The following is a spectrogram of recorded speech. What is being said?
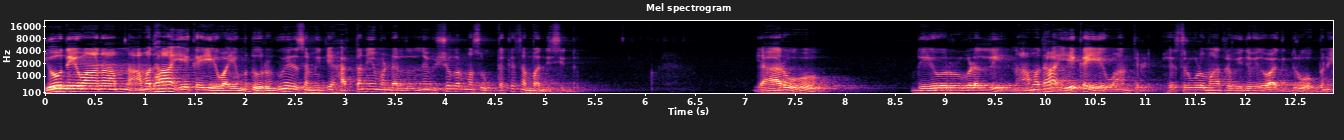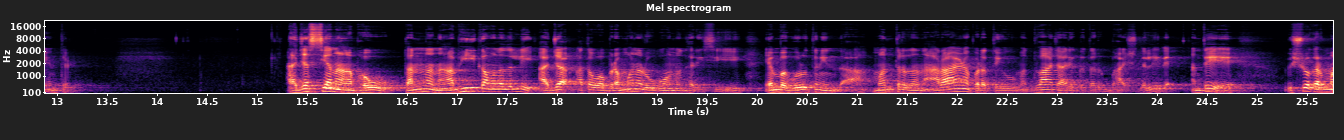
ಯೋ ದೇವಾನಾಂ ನಾಮಧ ಏಕ ಏವ ಎಂಬುದು ಋಗ್ವೇದ ಸಮಿತಿಯ ಹತ್ತನೇ ಮಂಡಲದಲ್ಲಿನ ವಿಶ್ವಕರ್ಮ ಸೂಕ್ತಕ್ಕೆ ಸಂಬಂಧಿಸಿದ್ದು. ಯಾರು ದೇವರುಗಳಲ್ಲಿ ನಾಮಧ ಏಕ ಏವ ಅಂತೇಳಿ, ಹೆಸರುಗಳು ಮಾತ್ರ ವಿಧ ವಿಧವಾಗಿದ್ದರೂ ಒಬ್ಬನೇ ಅಂತೇಳಿ. ಅಜಸ್ಯ ನಾಭವು ತನ್ನ ನಾಭೀ ಕಮಲದಲ್ಲಿ ಅಜ ಅಥವಾ ಬ್ರಹ್ಮನ ರೂಪವನ್ನು ಧರಿಸಿ ಎಂಬ ಗುರುತಿನಿಂದ ಮಂತ್ರದ ನಾರಾಯಣ ಪರತೆಯು ಮಧ್ವಾಚಾರ್ಯಕೃತ ಇದೆ ಅಂತೆಯೇ ವಿಶ್ವಕರ್ಮ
